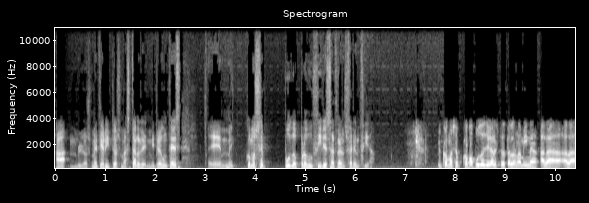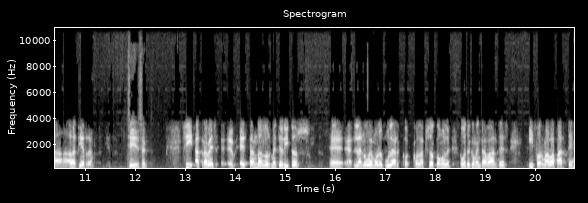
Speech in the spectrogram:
a los meteoritos más tarde. Mi pregunta es, eh, ¿cómo se pudo producir esa transferencia? ¿Cómo, se, cómo pudo llegar esta etalonamina a la, a la, a la Tierra? Sí, exacto. Sí, a través, eh, estando en los meteoritos, eh, la nube molecular colapsó, como, como te comentaba antes, y formaba parte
